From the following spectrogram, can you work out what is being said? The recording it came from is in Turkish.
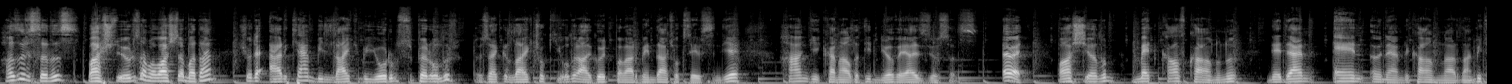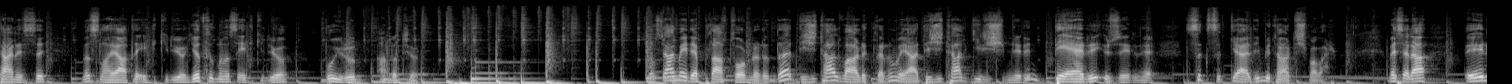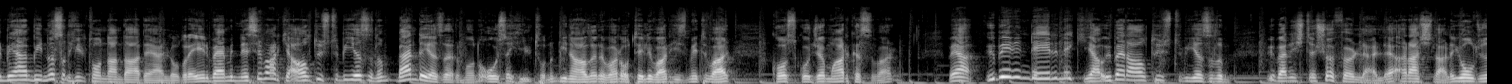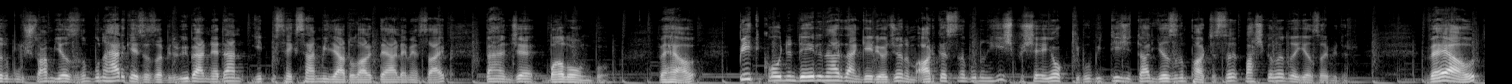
Hazırsanız başlıyoruz ama başlamadan şöyle erken bir like, bir yorum süper olur. Özellikle like çok iyi olur. Algoritmalar beni daha çok sevsin diye hangi kanalda dinliyor veya izliyorsanız. Evet, başlayalım. Metcalfe Kanunu neden en önemli kanunlardan bir tanesi? Nasıl hayata etkiliyor? Yatırımı nasıl etkiliyor? Buyurun anlatıyorum. Sosyal medya platformlarında dijital varlıkların veya dijital girişimlerin değeri üzerine sık sık geldiğim bir tartışma var. Mesela Airbnb nasıl Hilton'dan daha değerli olur? Airbnb'nin nesi var ki? Alt üstü bir yazılım. Ben de yazarım onu. Oysa Hilton'un binaları var, oteli var, hizmeti var, koskoca markası var. Veya Uber'in değeri ne ki? Ya Uber altı üstü bir yazılım. Uber işte şoförlerle, araçlarla, yolcuları buluşturan bir yazılım. Bunu herkes yazabilir. Uber neden 70-80 milyar dolarlık değerlemeye sahip? Bence balon bu. Veya Bitcoin'in değeri nereden geliyor canım? Arkasında bunun hiçbir şey yok ki. Bu bir dijital yazılım parçası. Başkaları da yazabilir. Veyahut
